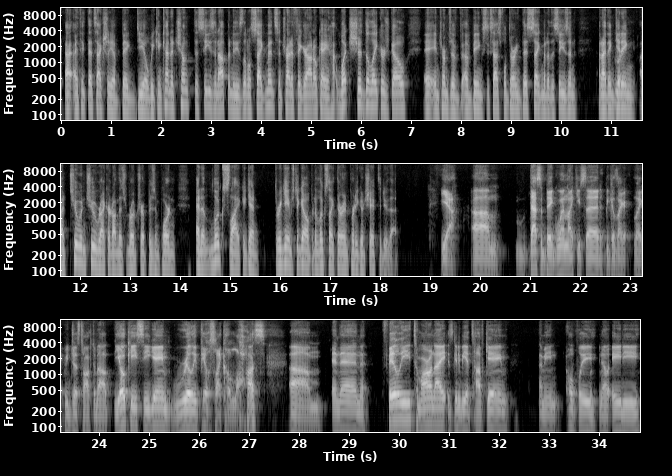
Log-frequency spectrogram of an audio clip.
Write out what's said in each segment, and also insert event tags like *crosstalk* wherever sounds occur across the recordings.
I, I think that's actually a big deal. We can kind of chunk the season up into these little segments and try to figure out okay, how, what should the Lakers go i- in terms of, of being successful during this segment of the season. And I think getting a two and two record on this road trip is important. And it looks like again three games to go, but it looks like they're in pretty good shape to do that. Yeah. Um, that's a big win, like you said, because like like we just talked about, the OKC game really feels *laughs* like a loss. Um, and then Philly tomorrow night is going to be a tough game. I mean, hopefully, you know, AD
